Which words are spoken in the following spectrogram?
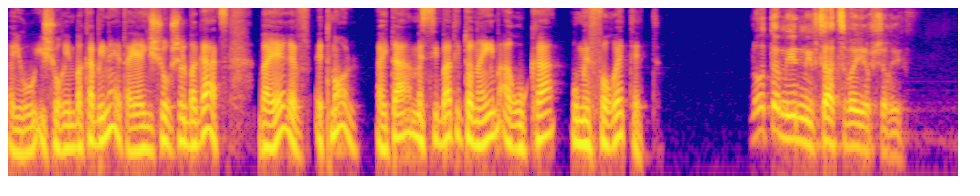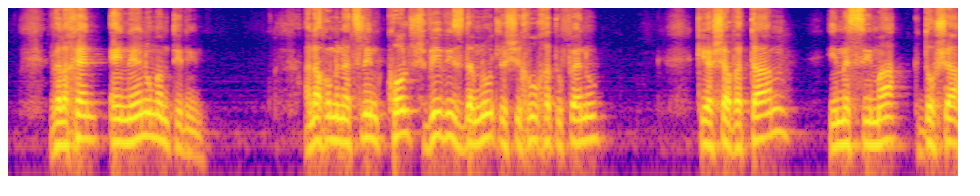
היו אישורים בקבינט, היה אישור של בג"ץ. בערב, אתמול, הייתה מסיבת עיתונאים ארוכה ומפורטת. לא תמיד מבצע צבאי אפשרי, ולכן איננו ממתינים. אנחנו מנצלים כל שביב הזדמנות לשחרור חטופינו, כי השבתם היא משימה קדושה.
